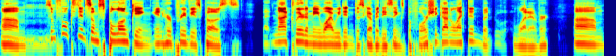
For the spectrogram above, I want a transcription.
Um, Mhm. some folks did some spelunking in her previous posts. Uh, Not clear to me why we didn't discover these things before she got elected, but whatever. Um,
